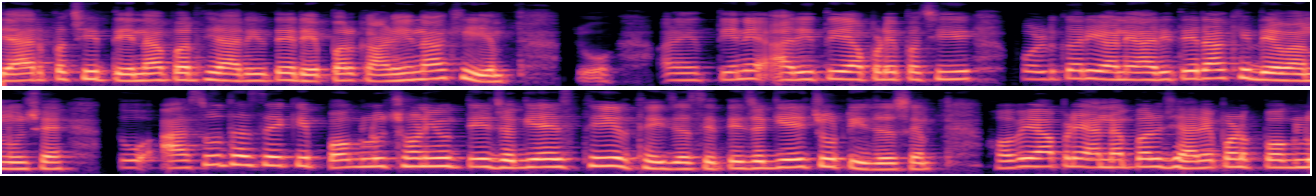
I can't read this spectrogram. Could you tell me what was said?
ત્યાર પછી તેના પરથી આ રીતે રેપર કાઢી નાખીએ. જુઓ, અને તેને આ રીતે આપણે પછી ફોલ્ડ કરી અને આ રીતે રાખી દેવાનું છે. તો આ શું થશે કે પગલૂછણિયું તે જગ્યાએ સ્થિર થઈ જશે, તે જગ્યાએ ચોંટી જશે. હવે આપણે આના પર જ્યારે પણ પગ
